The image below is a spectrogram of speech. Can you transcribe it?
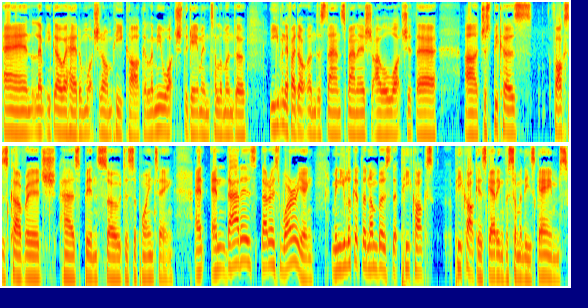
and let me go ahead and watch it on Peacock and let me watch the game in Telemundo. Even if I don't understand Spanish, I will watch it there uh, just because Fox's coverage has been so disappointing, and and that is that is worrying. I mean, you look at the numbers that Peacock's Peacock is getting for some of these games.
